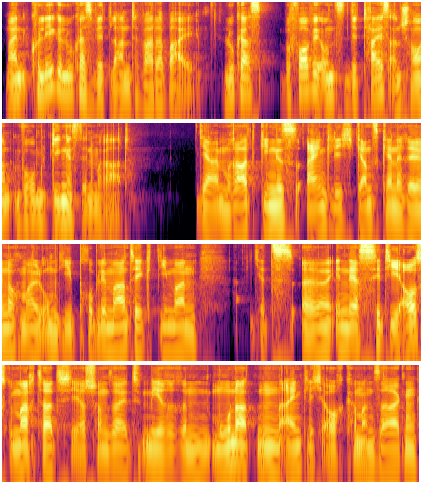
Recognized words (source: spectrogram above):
Mein Kollege Lukas Wittland war dabei. Lukas, bevor wir uns Details anschauen, worum ging es denn im Rat? Ja, im Rat ging es eigentlich ganz generell nochmal um die Problematik, die man jetzt äh, in der City ausgemacht hat, ja schon seit mehreren Monaten eigentlich auch, kann man sagen.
